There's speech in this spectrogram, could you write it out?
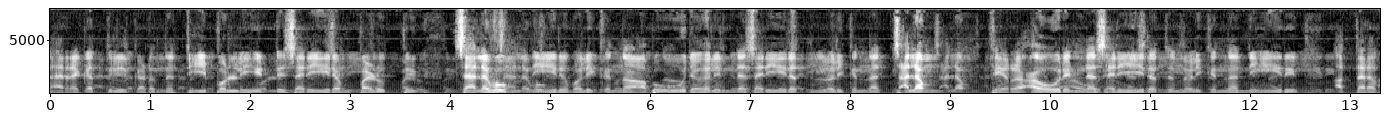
നരകത്തിൽ കിടന്ന് തീപ്പൊള്ളിയിട്ട് ശരീരം പഴുത്ത് ചലവും നീര് ഒലിക്കുന്ന അബൂജഹലിന്റെ ശരീരത്തിൽ ഒലിക്കുന്ന ചലം ഫിറൌനിന്റെ ശരീരത്തിൽ ഒലിക്കുന്ന നീര് അത്തരം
